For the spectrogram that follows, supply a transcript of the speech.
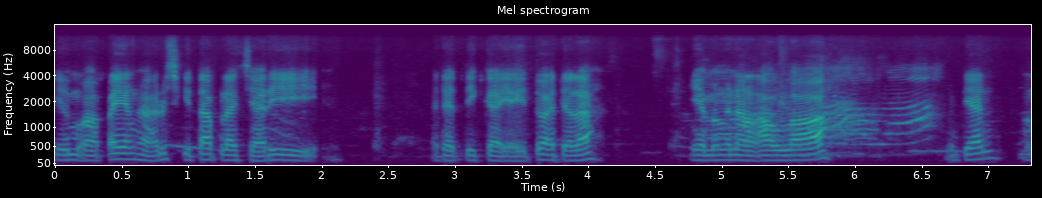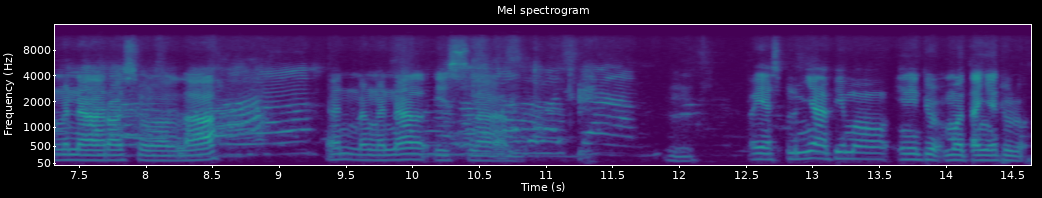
Ilmu apa yang harus kita pelajari? Ada tiga, yaitu adalah yang mengenal Allah, kemudian mengenal Rasulullah, dan mengenal Islam. Hmm. Oh ya, sebelumnya Abi mau ini dulu, mau tanya dulu.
